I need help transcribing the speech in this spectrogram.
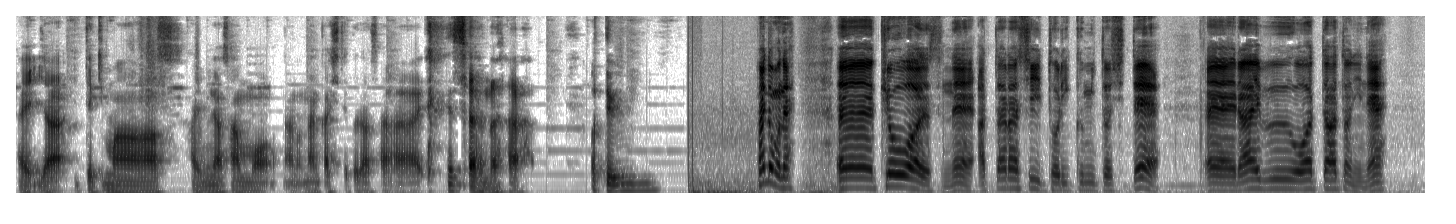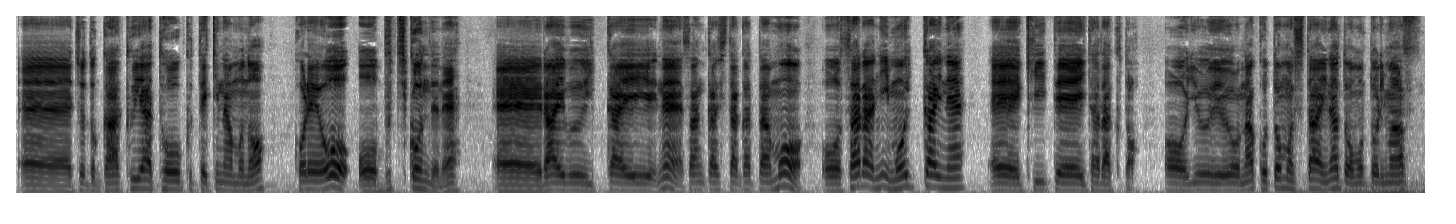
はい。じゃあ、行ってきます。はい。皆さんも、あの、なんかしてください。さよなら。おってーはい、どうもね。えー今日はですね、新しい取り組みとして、えーライブ終わった後にね、えーちょっと楽屋トーク的なもの、これをおぶち込んでね、えーライブ一回ね、参加した方も、おさらにもう一回ね、えー聞いていただくというようなこともしたいなと思っております。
